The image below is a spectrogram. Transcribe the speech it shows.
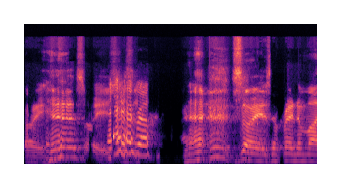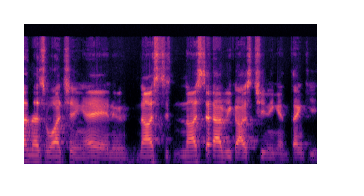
Sorry, sorry. Sorry, it's a friend of mine that's watching. Hey, nice to nice to have you guys tuning in. Thank you.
